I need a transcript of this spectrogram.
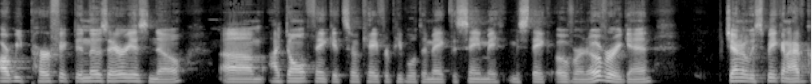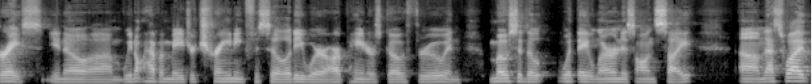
are we perfect in those areas? No. Um, I don't think it's okay for people to make the same mistake over and over again. generally speaking, I have grace. You know, um, we don't have a major training facility where our painters go through, and most of the what they learn is on site. Um, that's why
